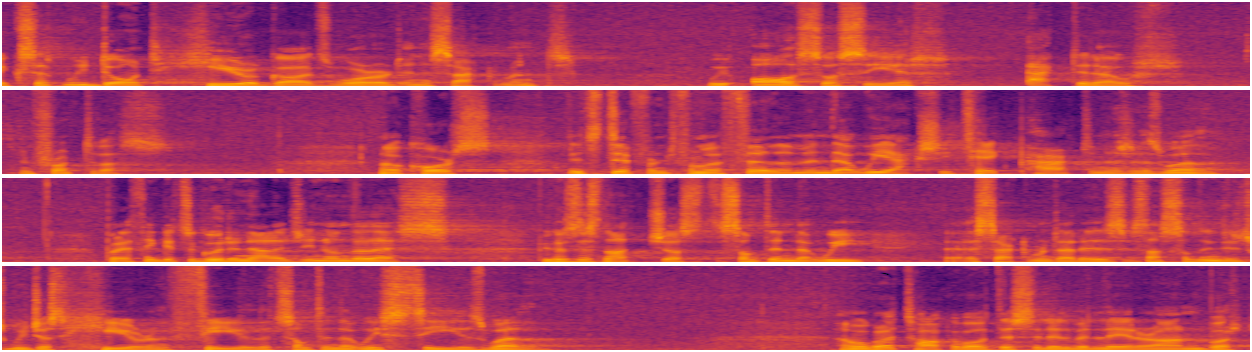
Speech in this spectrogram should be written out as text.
except we don't hear God's word in a sacrament, we also see it acted out in front of us. Now, of course, it's different from a film in that we actually take part in it as well. But I think it's a good analogy nonetheless, because it's not just something that we, a sacrament that is, it's not something that we just hear and feel, it's something that we see as well. And we're going to talk about this a little bit later on, but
